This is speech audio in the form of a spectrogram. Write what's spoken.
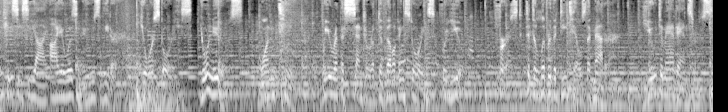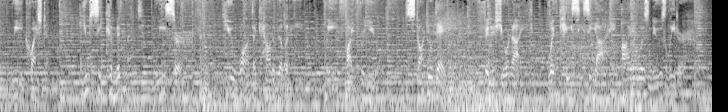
is KCCI Iowa's news leader. Your stories, your news, one team. We're at the center of developing stories for you. First, to deliver the details that matter. You demand answers. We question. You seek commitment. We serve. You want accountability. We fight for you. Start your day. Finish your night with KCCI, Iowa's news leader.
